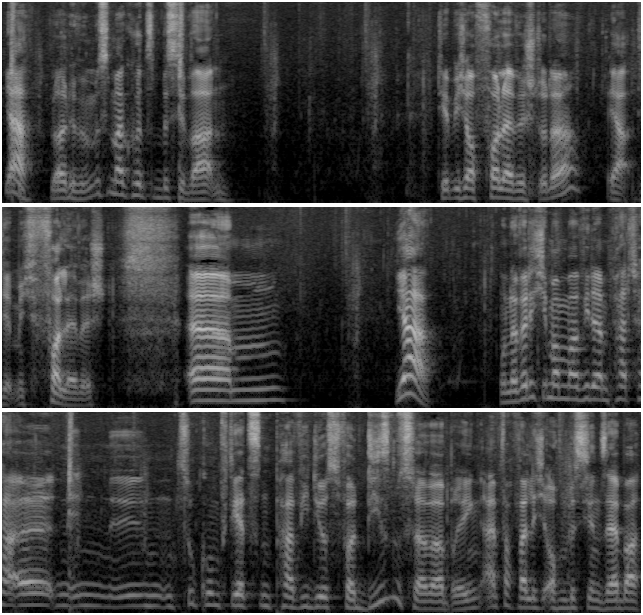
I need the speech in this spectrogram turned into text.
Ja, Leute, wir müssen mal kurz ein bisschen warten. Die hat mich auch voll erwischt, oder? Ja, die hat mich voll erwischt. Ähm, ja. Und da werde ich immer mal wieder ein paar Tage in, in, in, Zukunft jetzt ein paar Videos von diesem Server bringen, einfach weil ich auch ein bisschen selber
